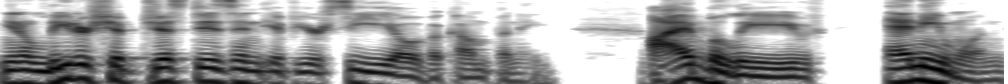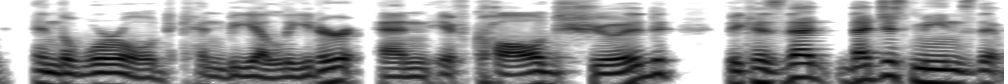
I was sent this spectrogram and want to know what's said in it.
you know, leadership just isn't if you're CEO of a company. I believe anyone in the world can be a leader and if called should because that that just means that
